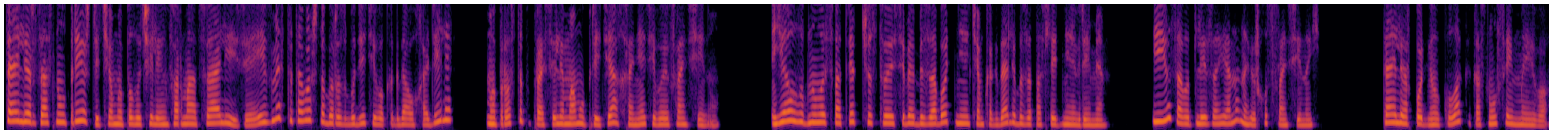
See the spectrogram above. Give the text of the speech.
Тайлер заснул прежде, чем мы получили информацию о Лизе, и вместо того, чтобы разбудить его, когда уходили, мы просто попросили маму прийти охранять его и Франсину. Я улыбнулась в ответ, чувствуя себя беззаботнее, чем когда-либо за последнее время. Ее зовут Лиза, и она наверху с Франсиной. Тайлер поднял кулак и коснулся им моего.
